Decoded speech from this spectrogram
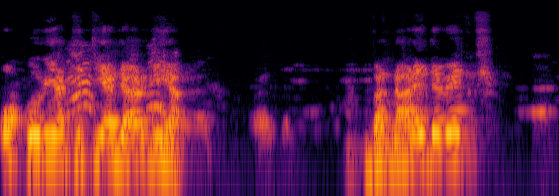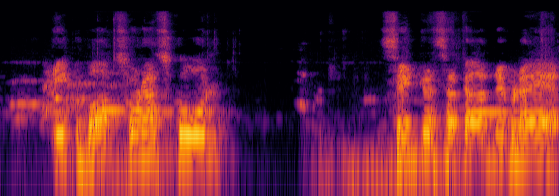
ਉਹ ਪੂਰੀਆਂ ਕੀਤੀਆਂ ਜਾਣਗੀਆਂ। ਬਰਨਾਲੇ ਦੇ ਵਿੱਚ ਇੱਕ ਬਹੁਤ ਸੋਹਣਾ ਸਕੂਲ ਸੈਂਟਰ ਸਰਕਾਰ ਨੇ ਬਣਾਇਆ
